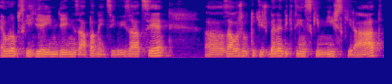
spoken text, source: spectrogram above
európskych dejín, dejín západnej civilizácie. Založil totiž benediktínsky mnížský rád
